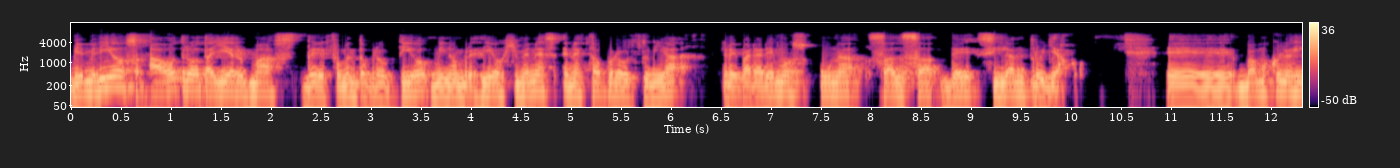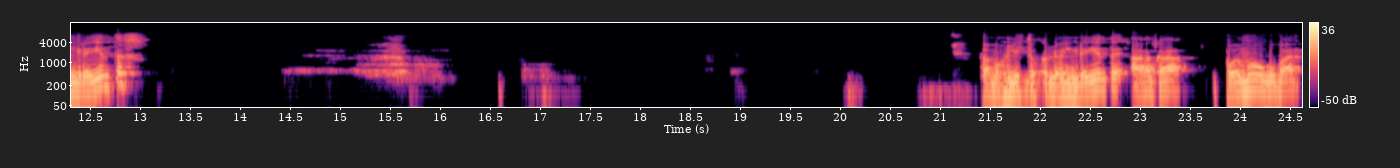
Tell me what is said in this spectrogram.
Bienvenidos a otro taller más de fomento productivo. Mi nombre es Diego Jiménez. En esta oportunidad prepararemos una salsa de cilantro y ajo. Eh, Vamos con los ingredientes. Estamos listos con los ingredientes. Acá podemos ocupar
